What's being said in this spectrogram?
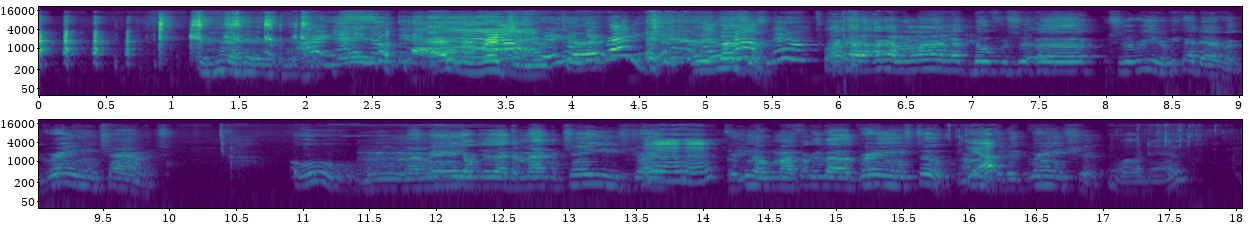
All right, now they know what they got. That's original, They gonna get ready. They gonna come Hey, out the house listen. now. I got a, I got a lineup though for uh Sharita. We got to have a green challenge. Ooh. Mm, I mean, y'all just had the mac and cheese drink. Mhm. Cause you know motherfuckers love greens too. I'm Yep. into the green shit. Well then,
